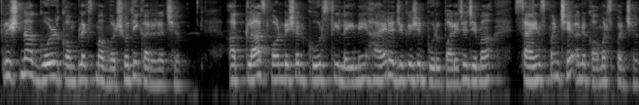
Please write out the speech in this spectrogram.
ક્રિષ્ના ગોલ્ડ કોમ્પ્લેક્સમાં વર્ષોથી કાર્યરત છે. આ ક્લાસ ફાઉન્ડેશન કોર્સથી લઈને હાયર એજ્યુકેશન પૂરું પાડે છે, જેમાં સાયન્સ પણ છે અને કોમર્સ પણ છે.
